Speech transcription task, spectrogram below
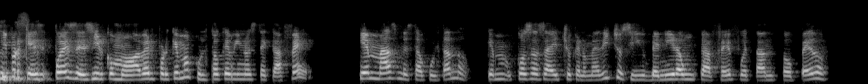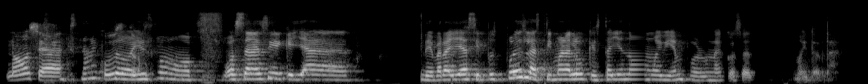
Sí, porque puedes decir como, a ver, ¿por qué me ocultó que vino este café? ¿Qué más me está ocultando? ¿Qué cosas ha hecho que no me ha dicho? Si venir a un café fue tanto pedo, ¿no? O sea, Exacto, y es como, o sea, así que ya de brayas y pues puedes lastimar algo que está yendo muy bien por una cosa muy tonta.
